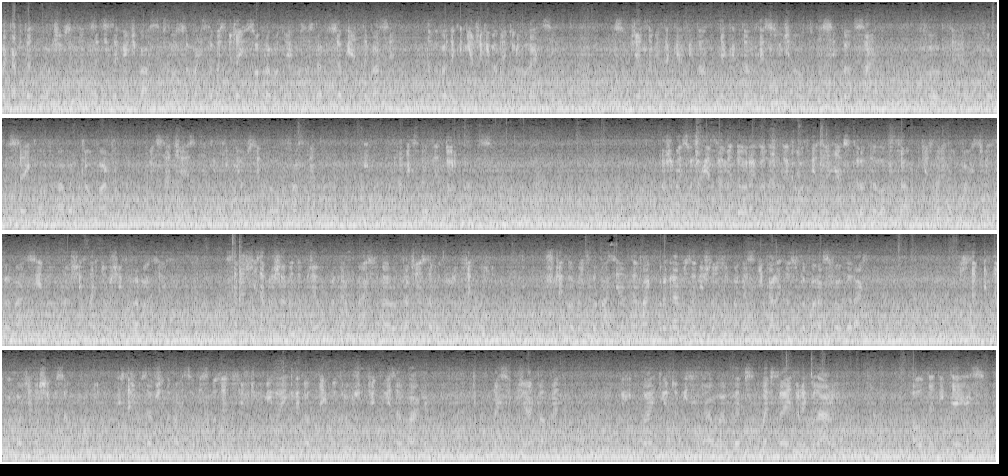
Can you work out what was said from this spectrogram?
PKP wyłączył sygnał za 5 pas wzmocnił Państwa bezpieczeństwo, proponuje pozostawić zapięte pasy na wypadek nieoczekiwanej turbulencji. Ladies gentlemen, the captain, the captain has switched off the seatbelt sign. For the, for the sake of our comfort, we suggest days.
